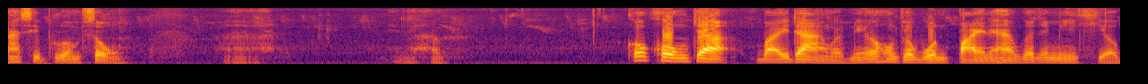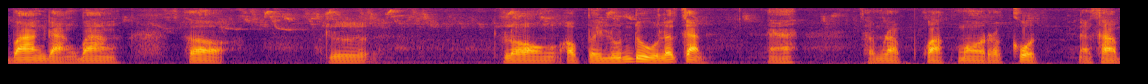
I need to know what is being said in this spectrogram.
150 รวมส่งนี่นะครับก็คงจะใบด่างแบบนี้ก็คงจะวนไปนะครับ ก็จะมีเขียวบ้างด่างบ้าง ก็ลองเอาไปลุ้นดูแล้วกันนะสำหรับกวักมรกตนะครับ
